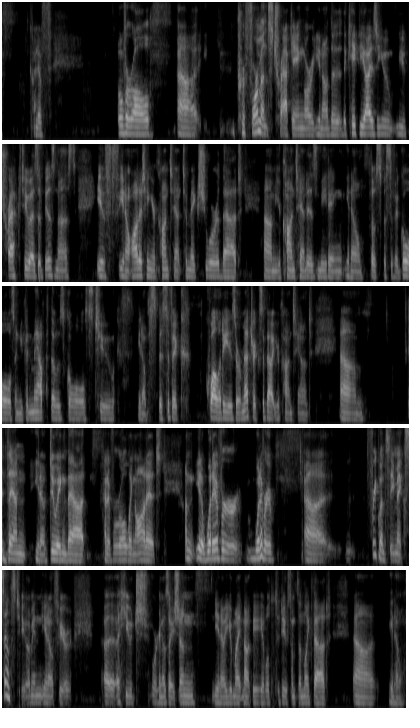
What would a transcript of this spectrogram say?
kind of overall uh, performance tracking or you know the the KPIs you you track to as a business if you know auditing your content to make sure that um, your content is meeting you know those specific goals and you can map those goals to you know specific qualities or metrics about your content um, then you know doing that kind of rolling audit on you know whatever whatever uh, frequency makes sense to you. I mean you know if you're a, a, huge organization you know you might not be able to do something like that uh, you know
